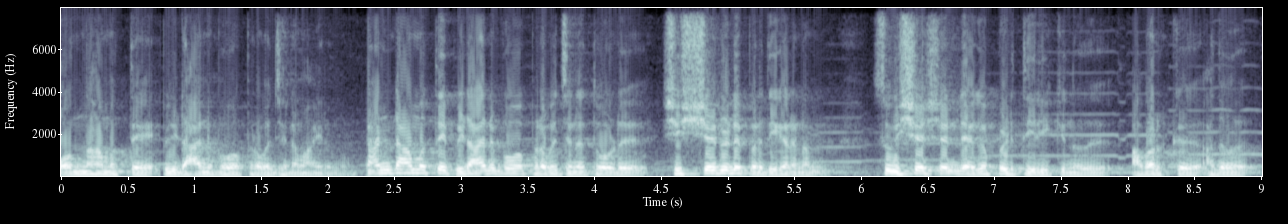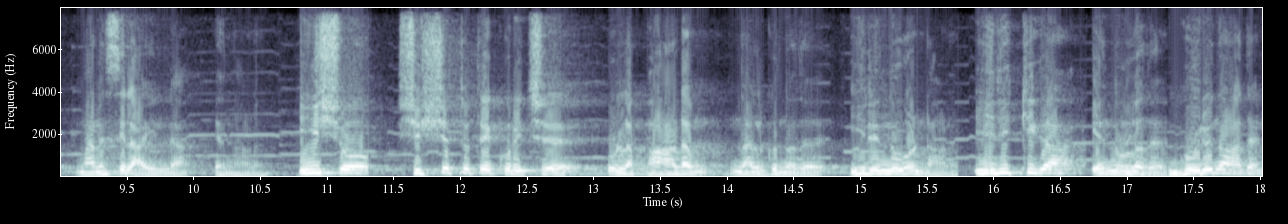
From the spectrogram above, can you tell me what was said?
ഒന്നാമത്തെ പീഡാനുഭവ പ്രവചനമായിരുന്നു. രണ്ടാമത്തെ പീഡാനുഭവ പ്രവചനത്തോട് ശിഷ്യരുടെ പ്രതികരണം സുവിശേഷൻ രേഖപ്പെടുത്തിയിരിക്കുന്നത് അവർക്ക് അത് മനസ്സിലായില്ല എന്നാണ്. ഈശോ ശിഷ്യത്വത്തെക്കുറിച്ച് ഉള്ള പാഠം നൽകുന്നത് ഇരുന്നുകൊണ്ടാണ്. ഇരിക്കുക എന്നുള്ളത് ഗുരുനാഥൻ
